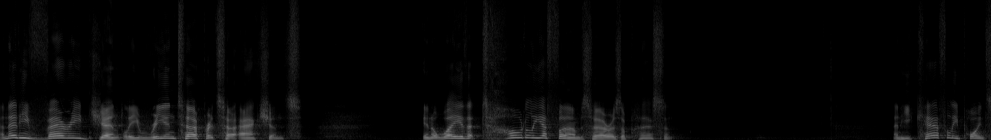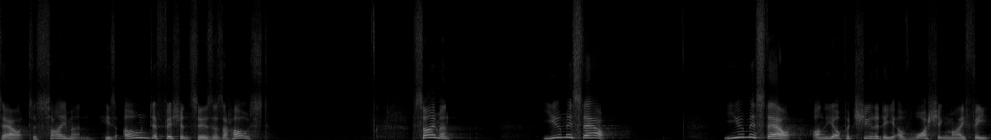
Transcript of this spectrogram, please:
And then he very gently reinterprets her actions in a way that totally affirms her as a person. And he carefully points out to Simon his own deficiencies as a host. Simon, you missed out. You missed out on the opportunity of washing my feet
